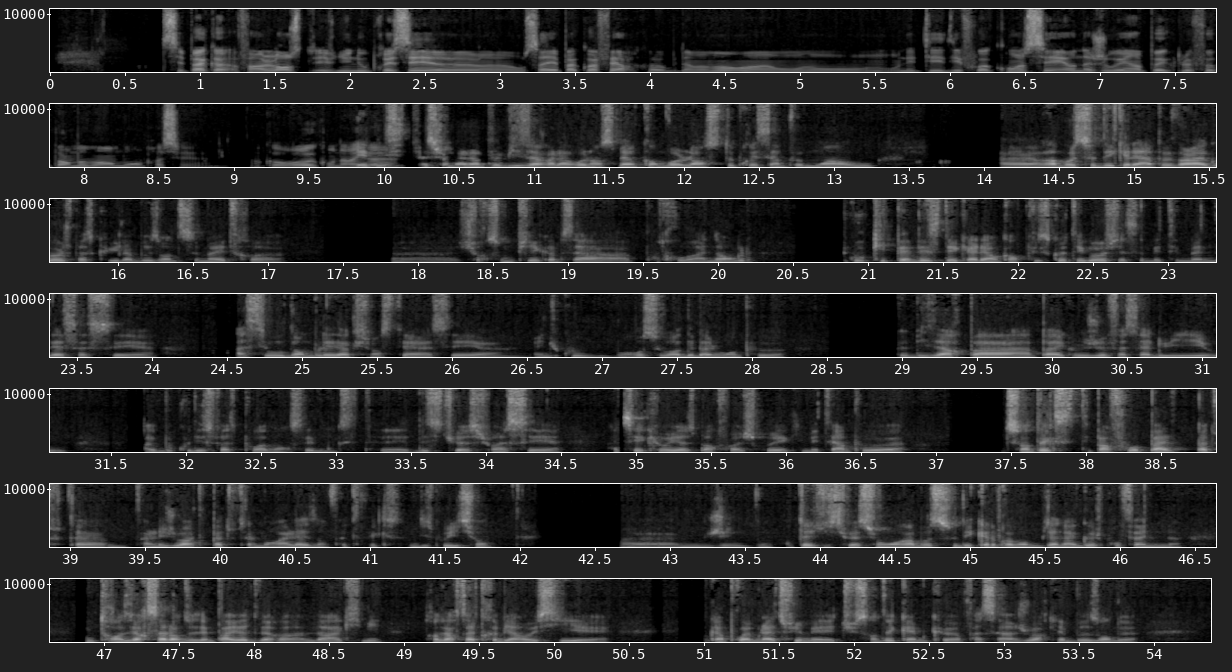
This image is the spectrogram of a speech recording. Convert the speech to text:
C'est pas. Enfin, Lance est venu nous presser, euh, on savait pas quoi faire. Quoi. Au bout d'un moment, on, on, était des fois coincés, on a joué un peu avec le feu par moment. Bon, après, c'est encore heureux qu'on arrive. Il y a des situations mal un peu bizarres à la relance, même quand Lance te pressait un peu moins, ou euh, Ramos se décalait un peu vers la gauche parce qu'il a besoin de se mettre euh, euh, sur son pied comme ça pour trouver un angle. Du coup, Kipembe se décalait encore plus côté gauche et ça mettait Mendes assez, assez haut d'emblée d'action. C'était assez. Euh, et du coup, recevoir des ballons un peu, peu bizarres, pas, pas avec le jeu face à lui ou avec beaucoup d'espace pour avancer. Donc, c'était des situations assez, assez curieuses parfois. Je trouvais qu'il mettait un peu. Je sentais que c'était parfois pas, tout à, enfin, les joueurs n'étaient pas totalement à l'aise en fait avec cette disposition. Euh, J'ai en tête une situation où Ramos se décale vraiment bien à gauche pour faire une, transversale en deuxième période vers, vers Hakimi. Transversale très bien réussi et aucun problème là-dessus, mais tu sentais quand même que enfin, c'est un joueur qui a besoin de,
